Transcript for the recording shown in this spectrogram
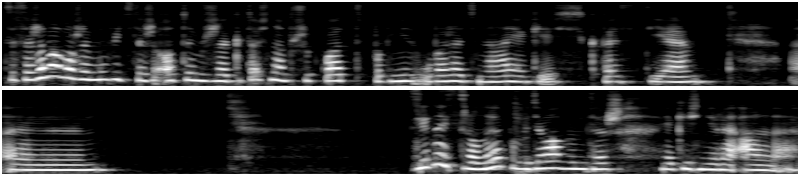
Cesarzowa może mówić też o tym, że ktoś na przykład powinien uważać na jakieś kwestie. Z jednej strony powiedziałabym też jakieś nierealne,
